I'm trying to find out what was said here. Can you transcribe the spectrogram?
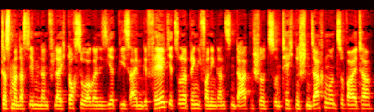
dass man das eben dann vielleicht doch so organisiert, wie es einem gefällt, jetzt unabhängig von den ganzen Datenschutz und technischen Sachen und so weiter.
